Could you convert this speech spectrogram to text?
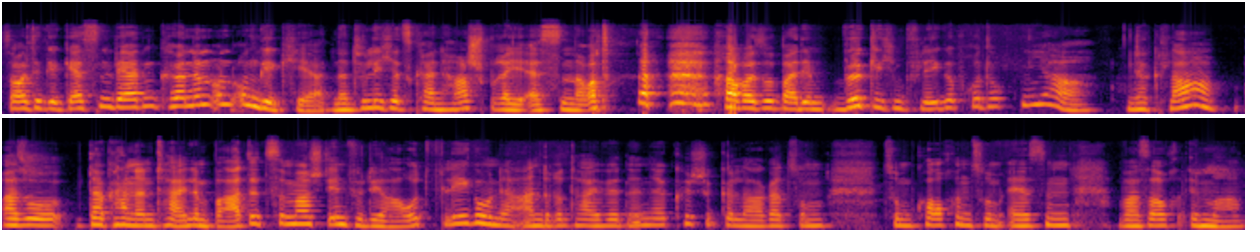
sollte gegessen werden können und umgekehrt. Natürlich jetzt kein Haarspray essen, aber, aber so bei den wirklichen Pflegeprodukten ja. Ja klar, also da kann ein Teil im Badezimmer stehen für die Hautpflege und der andere Teil wird in der Küche gelagert zum, zum Kochen, zum Essen, was auch immer.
